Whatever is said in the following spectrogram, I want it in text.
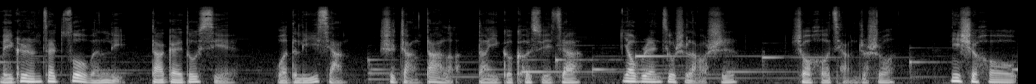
每个人在作文里大概都写我的理想是长大了当一个科学家，要不然就是老师。瘦猴抢着说，那时候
